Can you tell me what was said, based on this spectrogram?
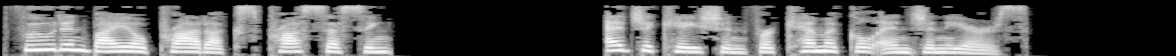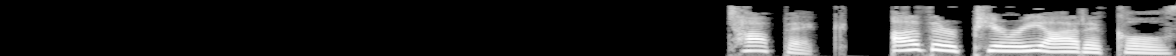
Food and bioproducts processing Education for chemical engineers Topic. Other periodicals.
